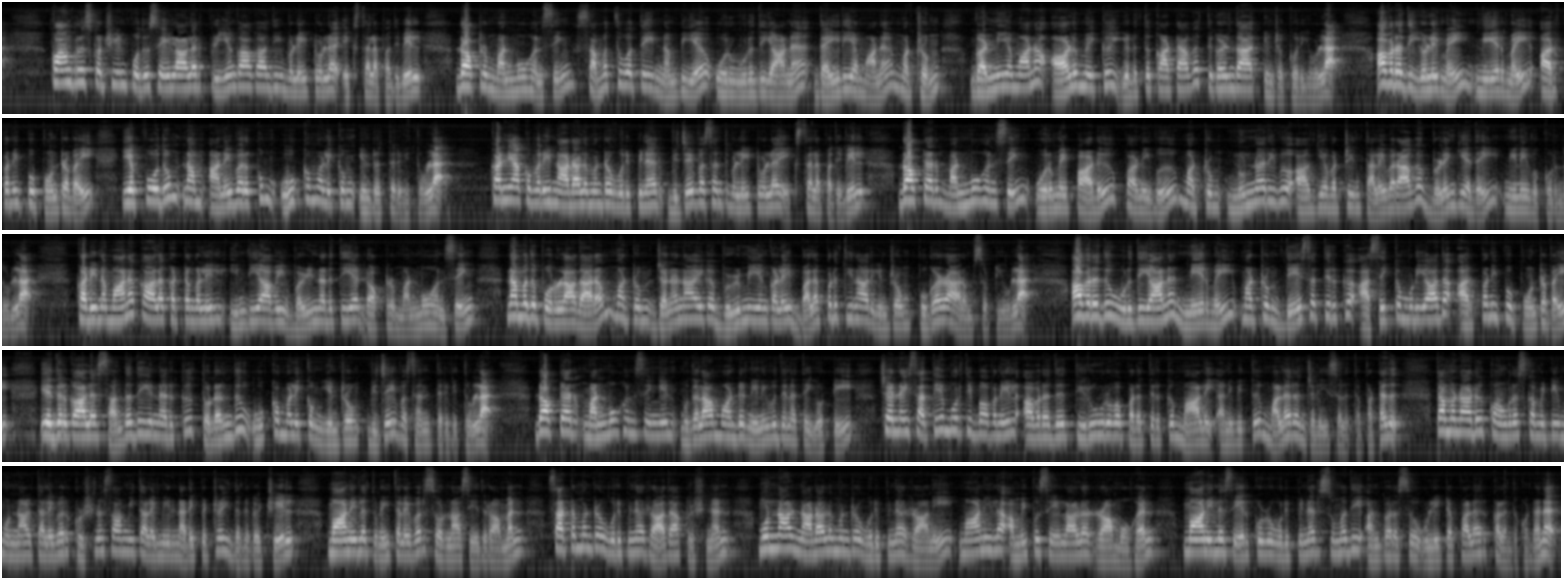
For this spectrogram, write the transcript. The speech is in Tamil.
காங்கிரஸ் கட்சியின் பொதுச் செயலாளர் பிரியங்கா காந்தி வெளியிட்டுள்ள எக்ஸ்தல பதிவில் டாக்டர் மன்மோகன் சிங் சமத்துவத்தை நம்பிய ஒரு உறுதியான தைரியமான மற்றும் கண்ணியமான ஆளுமைக்கு எடுத்துக்காட்டாக திகழ்ந்தார் என்று கூறியுள்ளார். அவரது எளிமை நேர்மை அர்ப்பணிப்பு போன்றவை எப்போதும் நம் அனைவருக்கும் ஊக்கமளிக்கும் என்று தெரிவித்துள்ளார். கன்னியாகுமரி நாடாளுமன்ற உறுப்பினர் விஜய் வசந்த் வெளியிட்டுள்ள எக்ஸ் பதிவில் டாக்டர் மன்மோகன் சிங் ஒருமைப்பாடு பணிவு மற்றும் நுண்ணறிவு ஆகியவற்றின் தலைவராக விளங்கியதை நினைவு கூர்ந்துள்ளார். கடினமான காலகட்டங்களில் இந்தியாவை வழிநடத்திய டாக்டர் மன்மோகன் சிங் நமது பொருளாதாரம் மற்றும் ஜனநாயக விழுமியங்களை பலப்படுத்தினார் என்றும் புகழாரம் சூட்டியுள்ளார். அவரது உறுதியான நேர்மை மற்றும் தேசத்திற்கு அசைக்க முடியாத அர்ப்பணிப்பு போன்றவை எதிர்கால சந்ததியினருக்கு தொடர்ந்து ஊக்கமளிக்கும் என்றும் விஜய் வசந்த் தெரிவித்துள்ளார். டாக்டர் மன்மோகன் சிங்கின் முதலாம் ஆண்டு நினைவு தினத்தையொட்டி சென்னை சத்தியமூர்த்தி பவனில் அவரது திருவுருவப் படத்திற்கு மாலை அணிவித்து மலரஞ்சலி செலுத்தப்பட்டது. தமிழ்நாடு காங்கிரஸ் கமிட்டி முன்னாள் தலைவர் கிருஷ்ணசாமி தலைமையில் நடைபெற்ற இந்த நிகழ்ச்சியில் மாநில துணைத் தலைவர் சொர்ணா சேதுராமன் சட்டமன்ற உறுப்பினர் ராதாகிருஷ்ணன் முன்னாள் நாடாளுமன்ற உறுப்பினர் ராணி மாநில அமைப்பு செயலாளர் ராமோகன் மாநில செயற்குழு உறுப்பினர் சுமதி அன்பரசு உள்ளிட்ட பலர் கலந்து கொண்டனர்.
